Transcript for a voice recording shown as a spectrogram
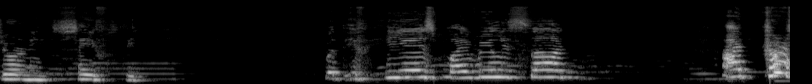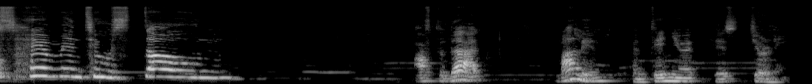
journey safely. But if he is my real son, I curse him into stone. After that, Malin continued his journey.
